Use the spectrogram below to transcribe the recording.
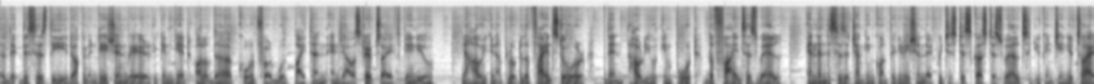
Uh, th this is the documentation where you can get all of the code for both Python and JavaScript. So I explained you, you know, how you can upload to the file store, then how do you import the files as well. And then this is the chunking configuration that we just discussed as well. So you can change it. So I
